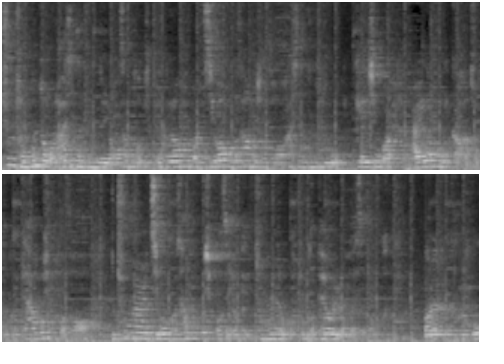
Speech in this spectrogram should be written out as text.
춤 전문적으로 하시는 분들 영상도 있고 그런 걸 직업으로 삼으셔서 하시는 분들도 계신 걸 알다 보니까 저도 그렇게 하고 싶어서 춤을 직업으로 삼고 싶어서 이렇게 전문적으로 좀 더 배우려고 했었던 것 같아요. 노래를 부르고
